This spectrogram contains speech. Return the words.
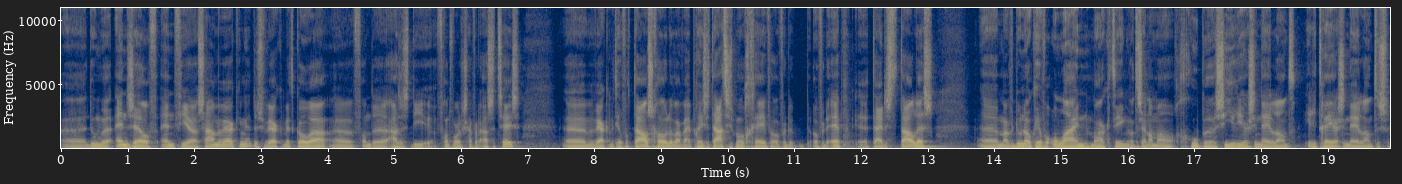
eh, doen we en zelf en via samenwerkingen. Dus we werken met COA, eh, van de AZC, die verantwoordelijk zijn voor de AZC's. Eh, we werken met heel veel taalscholen waar wij presentaties mogen geven over de, over de app tijdens de taalles. Eh, maar we doen ook heel veel online marketing, want er zijn allemaal groepen Syriërs in Nederland, Eritreërs in Nederland. Dus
